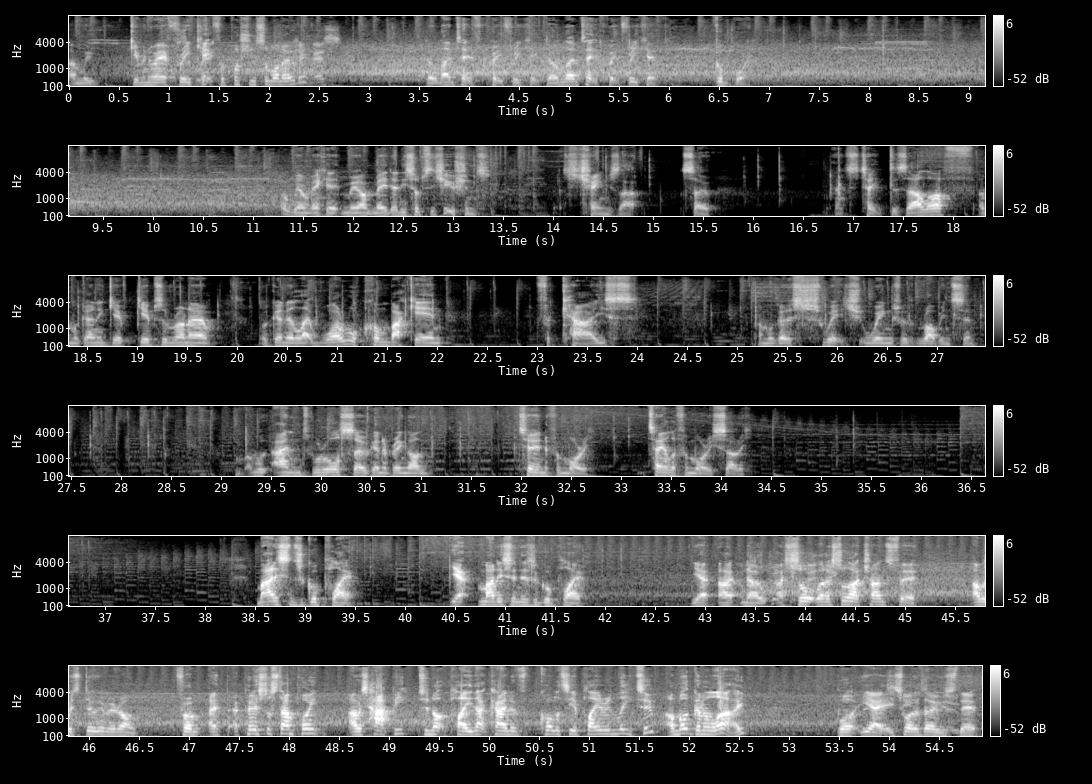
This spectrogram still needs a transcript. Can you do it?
And we've given away a free kick for pushing someone over. Don't let him take a quick free kick. Don't let him take a quick free kick. Good boy. Oh, we haven't, making it, we haven't made any substitutions. Let's change that. So, let's take Dazal off, and we're going to give Gibbs a run out. We're going to let Worrall come back in for Kais. And we're going to switch wings with Robinson. And we're also going to bring on Turner for Murray. Taylor for Murray, sorry. Maddison's a good player. Yeah, Maddison is a good player. Yeah, I no, I saw when I saw that transfer, I was doing me wrong. From a, a personal standpoint, I was happy to not play that kind of quality of player in League Two. I'm not gonna lie, but yeah, it's one of those that.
